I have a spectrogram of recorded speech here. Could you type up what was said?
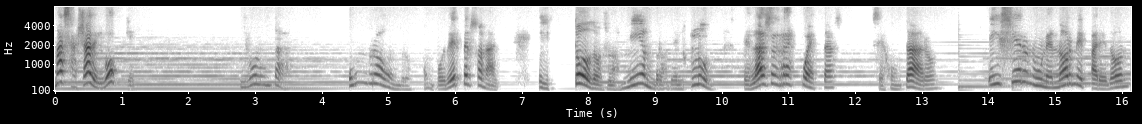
más allá del bosque? Y voluntad, hombro a hombro, con poder personal y todos los miembros del club de las respuestas se juntaron e hicieron un enorme paredón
